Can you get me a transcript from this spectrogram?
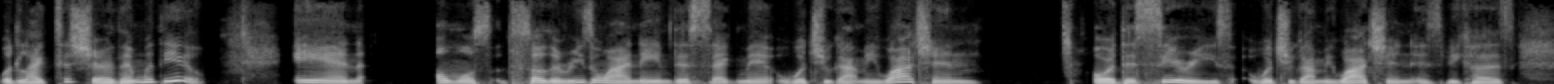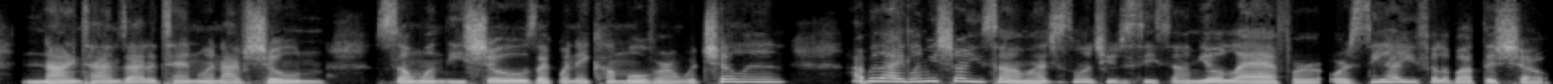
would like to share them with you. And almost so, the reason why I named this segment What You Got Me Watching or this series, what you got me watching, is because nine times out of 10, when I've shown someone these shows, like when they come over and we're chilling, I'll be like, let me show you something. I just want you to see something. You'll laugh or, or see how you feel about this show.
